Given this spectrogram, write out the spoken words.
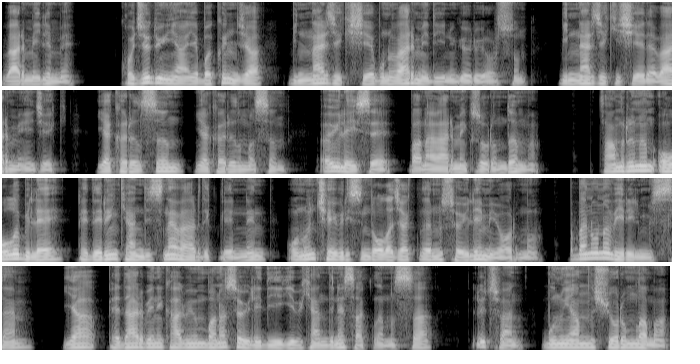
Vermeli mi? Koca dünyaya bakınca binlerce kişiye bunu vermediğini görüyorsun. Binlerce kişiye de vermeyecek. Yakarılsın, yakarılmasın. Öyleyse bana vermek zorunda mı? Tanrı'nın oğlu bile pederin kendisine verdiklerinin onun çevresinde olacaklarını söylemiyor mu? Ben ona verilmişsem, ya peder beni kalbimin bana söylediği gibi kendine saklamışsa, lütfen bunu yanlış yorumlama.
